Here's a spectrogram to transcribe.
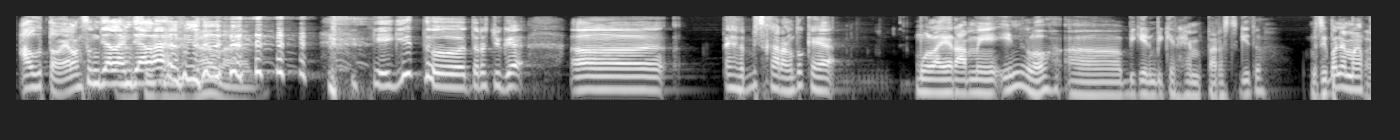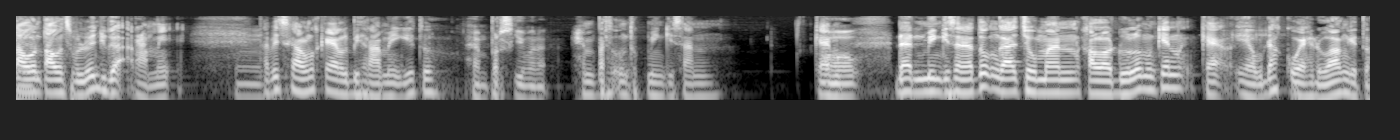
auto ya langsung jalan-jalan. Kayak gitu. Terus juga eh eh tapi sekarang tuh kayak mulai rame ini loh eh, bikin-bikin hampers gitu. Meskipun emang Oh, iya. tahun-tahun sebelumnya juga rame. Hmm. tapi sekarang tuh kayak lebih rame gitu. Hampers gimana? Hampers untuk bingkisan kayak oh. dan bingkisannya tuh nggak cuman kalau dulu mungkin kayak ya udah kue doang gitu.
